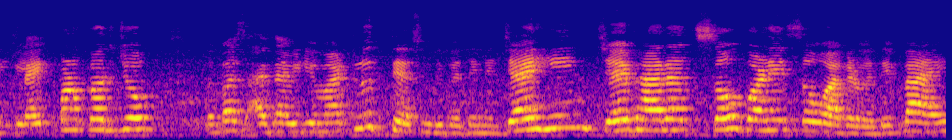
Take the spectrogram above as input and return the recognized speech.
એક લાઈક પણ કરજો. તો બસ આજના વિડીયોમાં આટલું જ. ત્યાં સુધી બધીને જય હિન્દ, જય ભારત, સૌ ભણે, સૌ આગળ વધે. બાય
